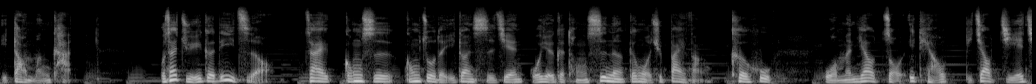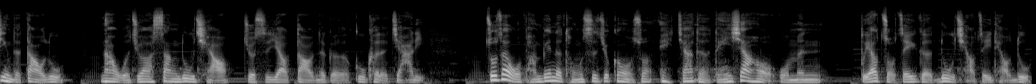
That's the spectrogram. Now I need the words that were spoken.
一道门槛。我再举一个例子哦，在公司工作的一段时间，我有一个同事呢，跟我去拜访客户，我们要走一条比较捷径的道路，那我就要上路桥，就是要到那个顾客的家里。坐在我旁边的同事就跟我说：“哎，嘉德，等一下哦，我们不要走这个路桥这一条路，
